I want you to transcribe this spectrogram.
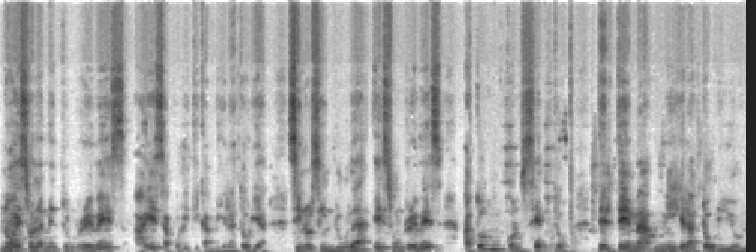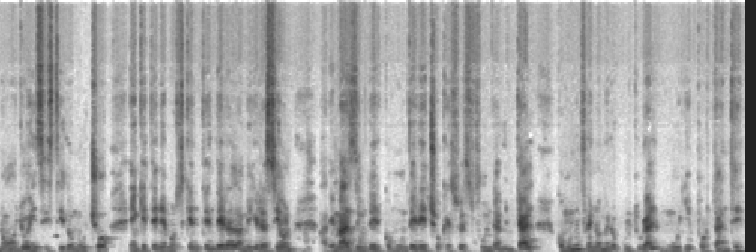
no es solamente un revés a esa política migratoria, sino sin duda es un revés a todo un concepto del tema migratorio, ¿no? Yo he insistido mucho en que tenemos que entender a la migración, además de un de, como un derecho, que eso es fundamental, como un fenómeno cultural muy importante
